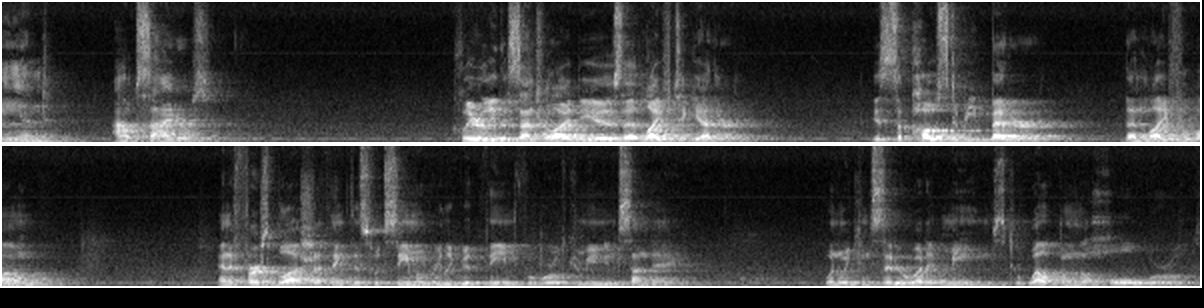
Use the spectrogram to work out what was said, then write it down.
and outsiders? Clearly, the central idea is that life together is supposed to be better than life alone. And at first blush, I think this would seem a really good theme for World Communion Sunday when we consider what it means to welcome the whole world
